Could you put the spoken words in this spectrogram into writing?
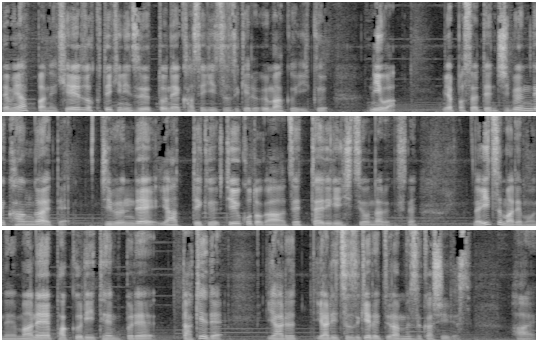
でもやっぱね継続的にずっとね稼ぎ続けるうまくいくにはやっぱそうやって自分で考えて自分でやっていくっていうことが絶対的に必要になるんですね。いつまでもねマネーパクリテンプレだけでやるやり続けるっていうのは難しいです。はい、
